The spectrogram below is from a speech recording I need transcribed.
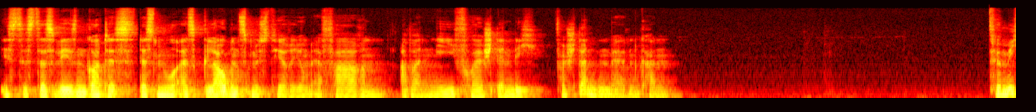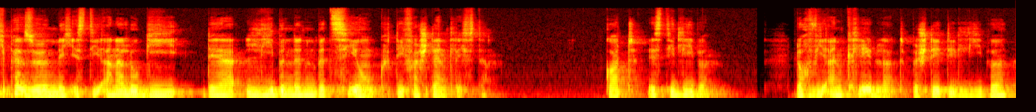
ist es das Wesen Gottes, das nur als Glaubensmysterium erfahren, aber nie vollständig verstanden werden kann. Für mich persönlich ist die Analogie der liebenden Beziehung die verständlichste. Gott ist die Liebe. Doch wie ein Kleeblatt besteht die Liebe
